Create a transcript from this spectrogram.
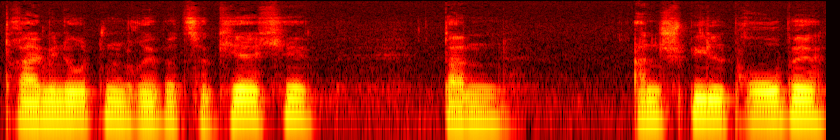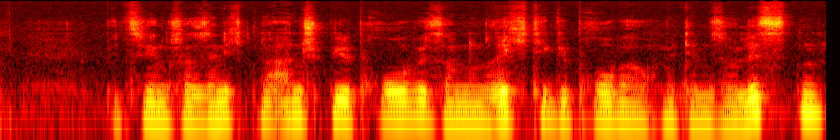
drei Minuten rüber zur Kirche, dann Anspielprobe, beziehungsweise nicht nur Anspielprobe, sondern richtige Probe auch mit dem Solisten.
